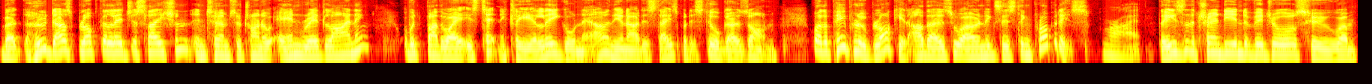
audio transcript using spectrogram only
But who does block the legislation in terms of trying to end redlining? Which, by the way, is technically illegal now in the United States, but it still goes on. Well, the people who block it are those who own existing properties. Right. These are the trendy individuals who um,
